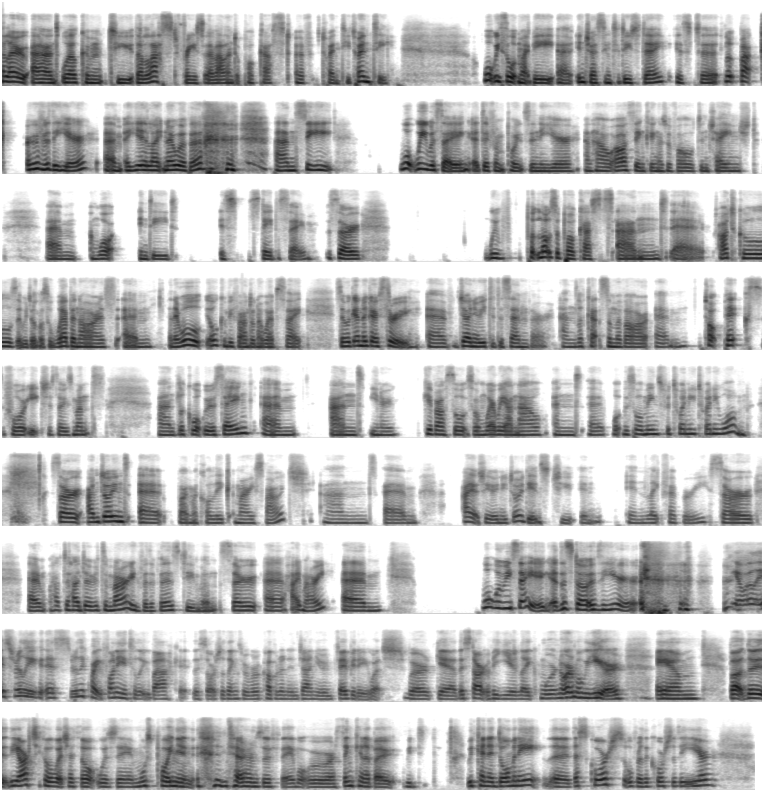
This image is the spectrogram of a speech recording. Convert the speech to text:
Hello, and welcome to the last Fraser Allander podcast of 2020. What we thought might be uh, interesting to do today is to look back over the year, um, a year like no other, and see what we were saying at different points in the year and how our thinking has evolved and changed, um, and what indeed is stayed the same. So we've put lots of podcasts and uh, articles and we've done lots of webinars um, and they're all all can be found on our website. So we're going to go through uh, january to december and look at some of our um, top picks for each of those months and look at what we were saying um, and you know give our thoughts on where we are now and uh, what this all means for 2021 so i'm joined uh, by my colleague mary Spowage and um, I actually only joined the institute in in late February, so um, I have to hand over to Mary for the first two months. So, uh, hi, Mary. Um, what were we saying at the start of the year? yeah, well, it's really it's really quite funny to look back at the sorts of things we were covering in January and February, which were yeah the start of a year like more normal year. Um, but the the article which I thought was uh, most poignant in terms of uh, what we were thinking about, we would kind of dominate the discourse over the course of the year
